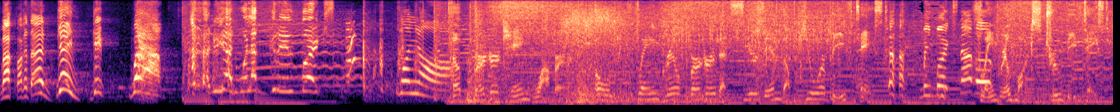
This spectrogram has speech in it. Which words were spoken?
Mac, pakitaan! Game! Game! Mac! Ano yan? Walang grill marks! Wala. The Burger King Whopper. The only flame grilled burger that sears in the pure beef taste. May marks na ako! Flame grilled marks, true beef taste.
